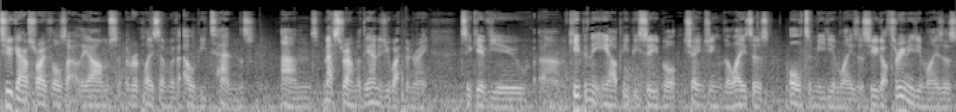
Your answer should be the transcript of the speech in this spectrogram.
two Gauss rifles out of the arms, replace them with LB10s, and messed around with the energy weaponry to give you um, keeping the ERPPC but changing the lasers all to medium lasers. So you got three medium lasers,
